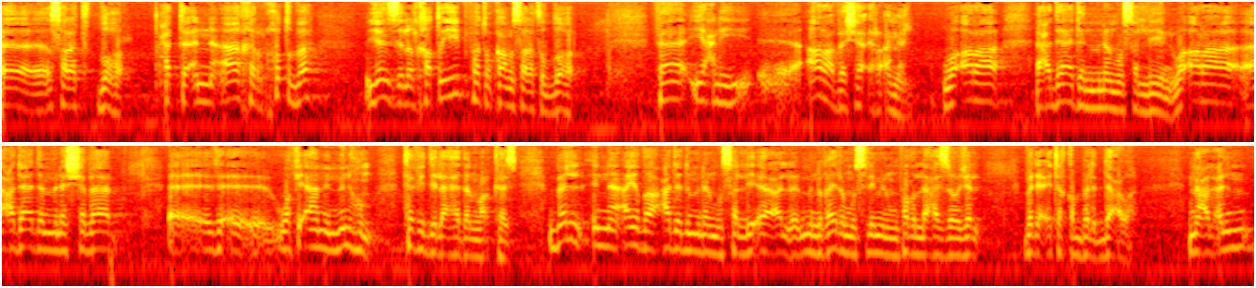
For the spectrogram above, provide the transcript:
آه، صلاة الظهر. حتى أن آخر خطبة ينزل الخطيب فتقام صلاة الظهر. فيعني آه، أرى بشائر أمل وأرى أعدادا من المصلين وأرى أعدادا من الشباب آه، آه، وفئام منهم تفد إلى هذا المركز. بل إن أيضا عدد من المصلي من غير المسلمين من فضل الله عز وجل بدأ يتقبل الدعوة. مع العلم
